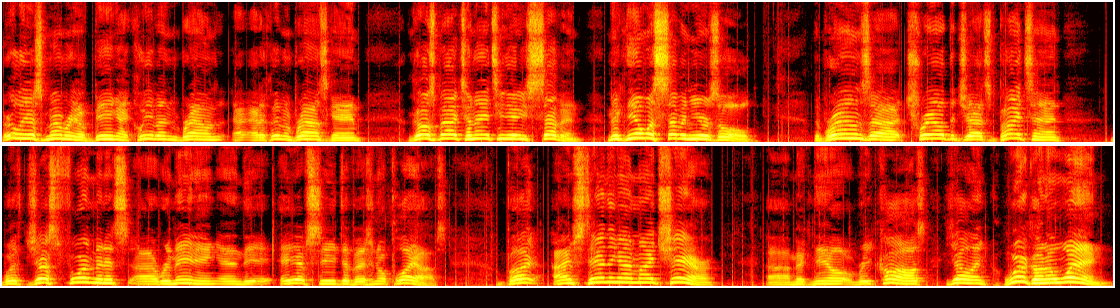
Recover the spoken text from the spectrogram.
earliest memory of being at Cleveland Brown at a Cleveland Browns game goes back to 1987. McNeil was seven years old. The Browns uh, trailed the Jets by 10 with just four minutes uh, remaining in the AFC divisional playoffs. But I'm standing on my chair, uh, McNeil recalls, yelling, We're gonna win!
